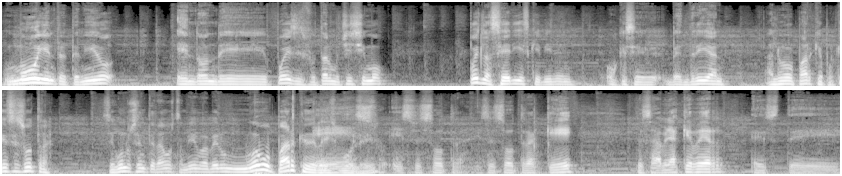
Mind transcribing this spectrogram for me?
Muy entretenido. En donde puedes disfrutar muchísimo. Pues las series que vienen o que se vendrían al nuevo parque. Porque esa es otra. Según nos enteramos, también va a haber un nuevo parque de béisbol. ¿eh? Eso, eso es otra, esa es otra que pues habría que ver este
